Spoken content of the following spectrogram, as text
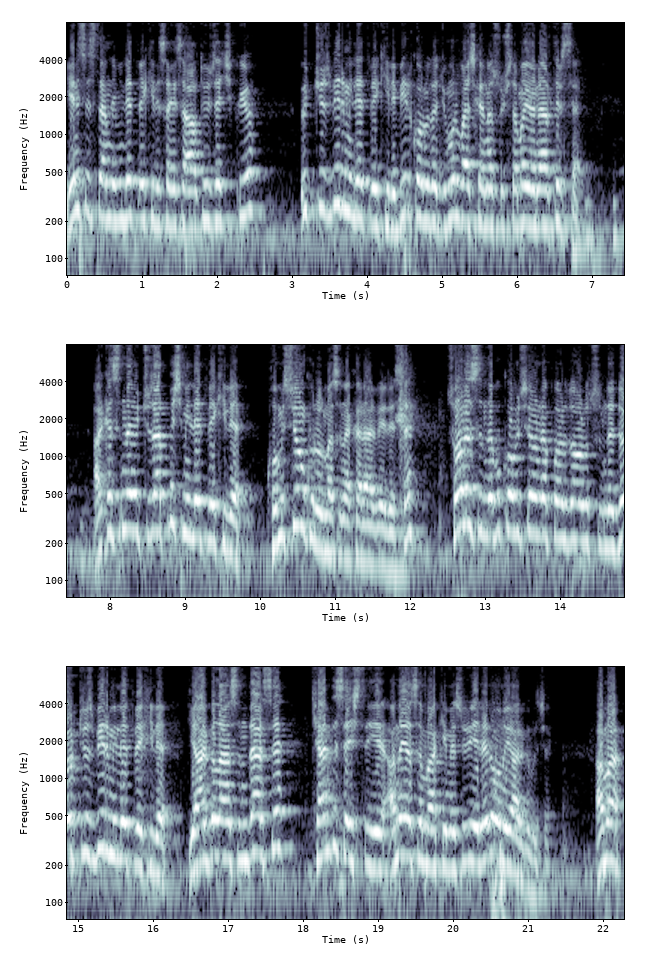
Yeni sistemde milletvekili sayısı 600'e çıkıyor. 301 milletvekili bir konuda Cumhurbaşkanı'na suçlama yöneltirse, arkasından 360 milletvekili komisyon kurulmasına karar verirse, sonrasında bu komisyon raporu doğrultusunda 401 milletvekili yargılansın derse, kendi seçtiği Anayasa Mahkemesi üyeleri onu yargılayacak. Ama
